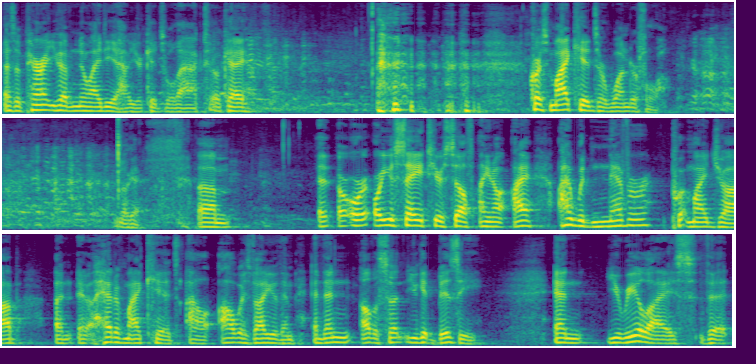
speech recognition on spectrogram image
As a parent, you have no idea how your kids will act, okay? of course, my kids are wonderful. Okay. Um, or, or you say to yourself, you know, I, I would never put my job ahead of my kids. I'll always value them. And then all of a sudden you get busy and you realize that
